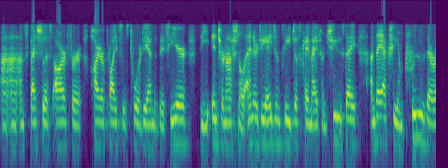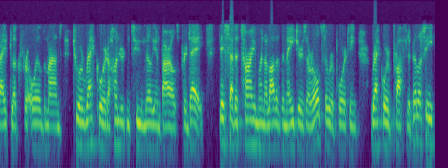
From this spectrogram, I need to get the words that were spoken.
and specialists are for higher prices toward the end of this year. The International Energy Agency just came out on Tuesday, and they actually improved their outlook for oil demand to a record 102 million barrels per day. This at a time when a lot of the majors are also reporting record profitability,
